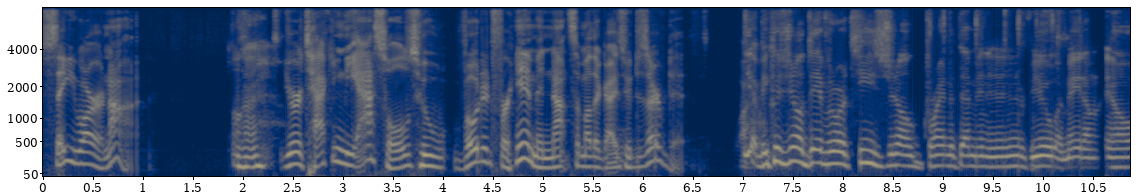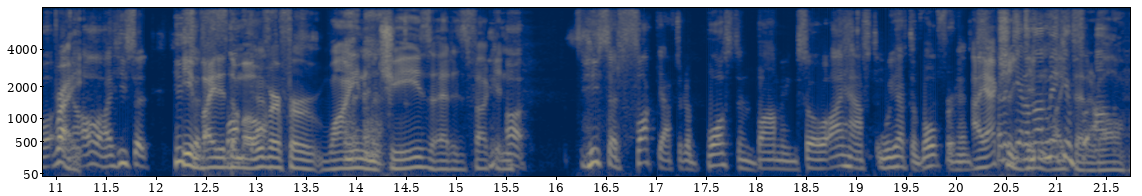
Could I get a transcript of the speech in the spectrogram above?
say you are or not. Okay. You're attacking the assholes who voted for him and not some other guys who deserved it. Yeah, because you know David Ortiz, you know, granted them in an interview and made them, you know, Right. and, oh, he said He said, invited them "Fuck over for wine and cheese at his fucking Uh, he said fuck after the Boston bombing, so I have to. We have to vote for him. I And actually again, I'm didn't not like making that fu- at all.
